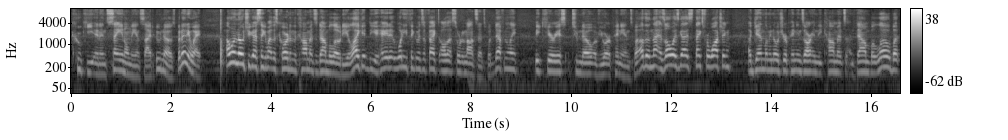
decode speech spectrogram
kooky and insane on the inside. Who knows? But anyway, I want to know what you guys think about this card in the comments down below. Do you like it? Do you hate it? What do you think of its effect? All that sort of nonsense. Would definitely be curious to know of your opinions. But other than that, as always, guys, thanks for watching. Again, let me know what your opinions are in the comments down below. But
